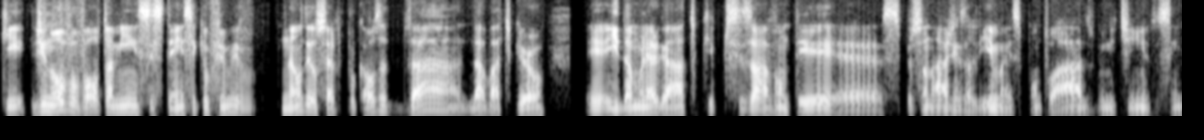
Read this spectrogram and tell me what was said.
que, de novo, volta a minha insistência que o filme não deu certo por causa da, da Batgirl, e, e da Mulher Gato, que precisavam ter é, esses personagens ali mais pontuados, bonitinhos, assim.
